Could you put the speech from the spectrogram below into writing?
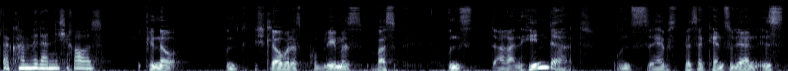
Da kommen wir dann nicht raus. Genau. Und ich glaube, das Problem ist, was uns daran hindert, uns selbst besser kennenzulernen, ist,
